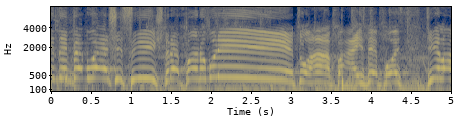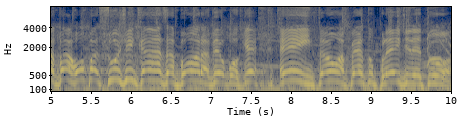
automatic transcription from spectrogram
E Pebueste se estrepando bonito, rapaz. Depois de lavar roupa suja em casa. Bora ver o porquê? Então aperta o play, diretor.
